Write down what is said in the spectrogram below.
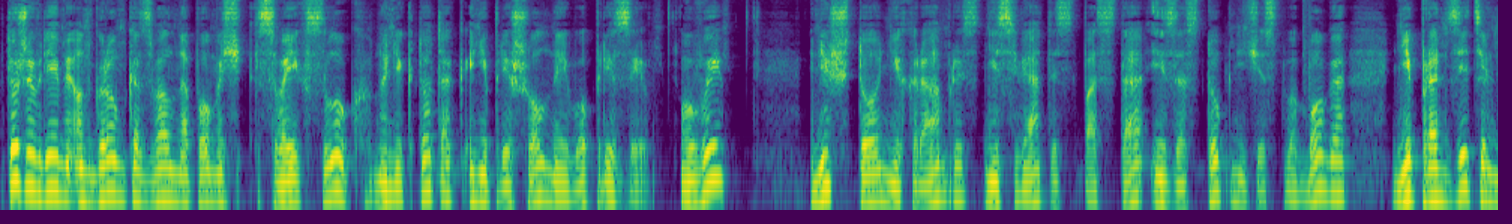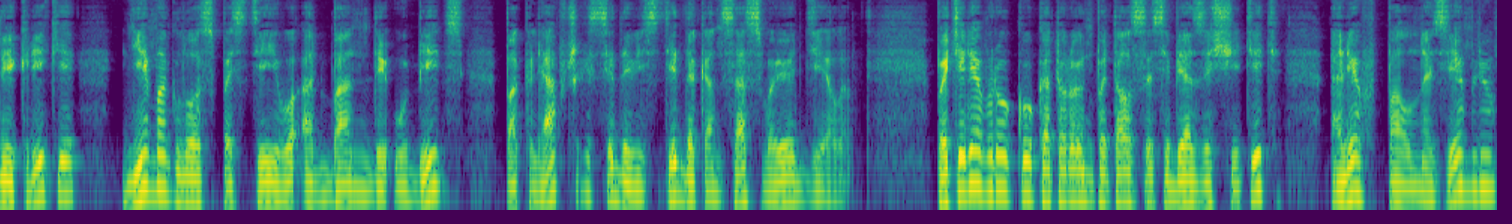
В то же время он громко звал на помощь своих слуг, но никто так и не пришел на его призыв. Увы, Ничто, ни храбрость, ни святость поста и заступничество Бога, ни пронзительные крики не могло спасти его от банды убийц, поклявшихся довести до конца свое дело. Потеряв руку, которую он пытался себя защитить, Лев пал на землю,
